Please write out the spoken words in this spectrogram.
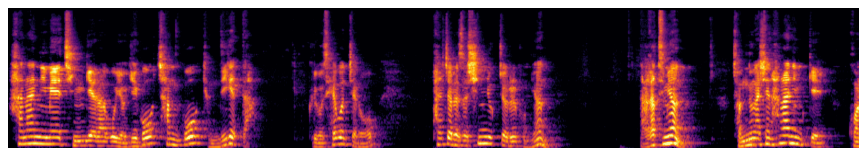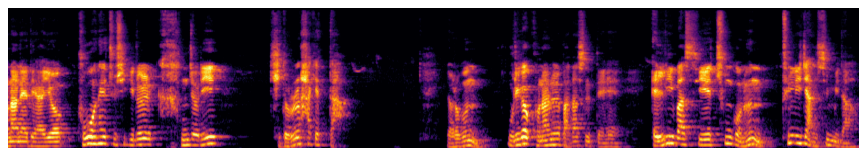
하나님의 징계라고 여기고 참고 견디겠다. 그리고 세 번째로 8절에서 16절을 보면 나 같으면 전능하신 하나님께 고난에 대하여 구원해 주시기를 간절히 기도를 하겠다. 여러분, 우리가 고난을 받았을 때 엘리바스의 충고는 틀리지 않습니다.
